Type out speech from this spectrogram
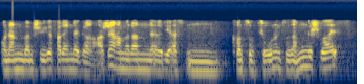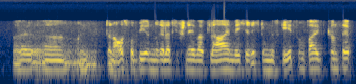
Und dann beim Schwiegervater in der Garage haben wir dann äh, die ersten Konstruktionen zusammengeschweißt äh, und dann ausprobiert und relativ schnell war klar, in welche Richtung es geht vom Faltkonzept.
